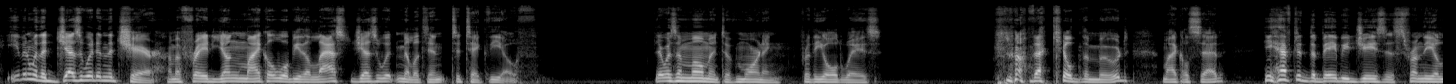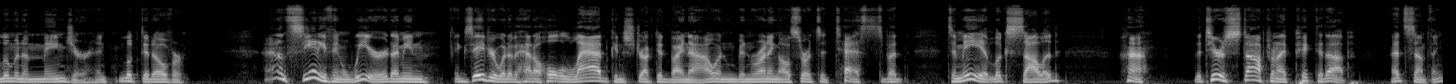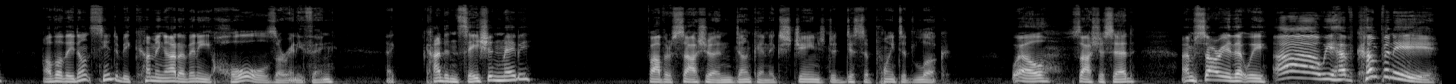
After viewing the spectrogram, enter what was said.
Even with a Jesuit in the chair, I'm afraid young Michael will be the last Jesuit militant to take the oath. There was a moment of mourning for the old ways. that killed the mood, Michael said. He hefted the baby Jesus from the aluminum manger and looked it over. I don't see anything weird. I mean, Xavier would have had a whole lab constructed by now and been running all sorts of tests, but to me it looks solid. Huh. The tears stopped when I picked it up. That's something. Although they don't seem to be coming out of any holes or anything. Like condensation, maybe? Father Sasha and Duncan exchanged a disappointed look. Well, Sasha said, I'm sorry that we. Ah, we have company!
